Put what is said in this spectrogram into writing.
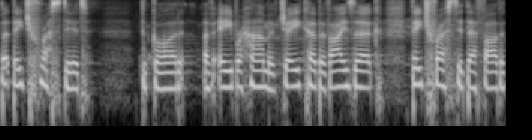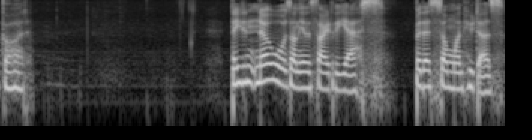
But they trusted the God of Abraham, of Jacob, of Isaac. They trusted their father God. They didn't know what was on the other side of the yes, but there's someone who does.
